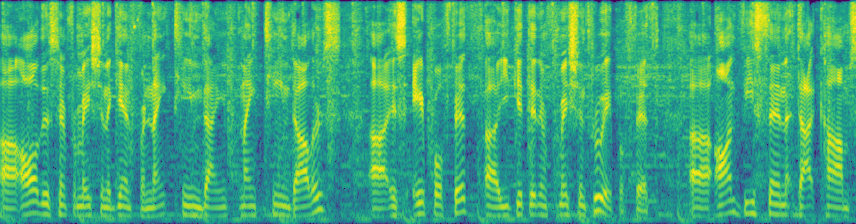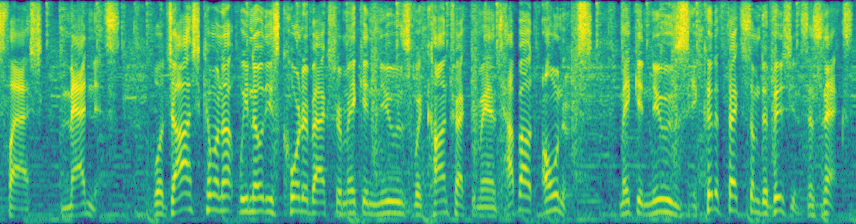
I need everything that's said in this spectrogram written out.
Uh, all this information again for $19. $19. Uh, it's April 5th. Uh, you get that information through April 5th uh, on vsin.com slash madness. Well, Josh, coming up, we know these quarterbacks are making news with contract demands. How about owners making news? It could affect some divisions. That's next.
